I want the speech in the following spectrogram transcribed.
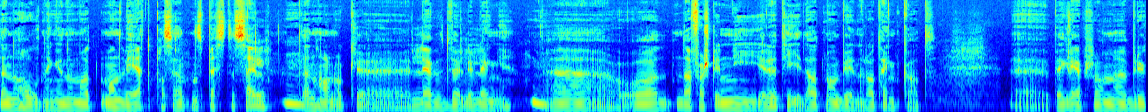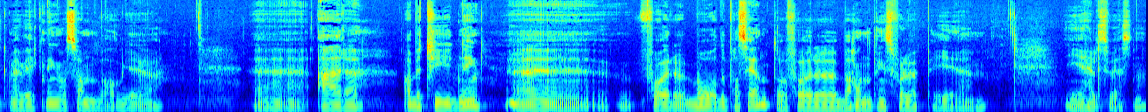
denne, holdningen om at man vet pasientens beste selv, mm. den har nok uh, levd veldig lenge. Mm. Uh, og det er først i nyere tid at man begynner å tenke at uh, begreper som brukermedvirkning og samvalg er av betydning eh, for både pasient og for behandlingsforløp i, i helsevesenet.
